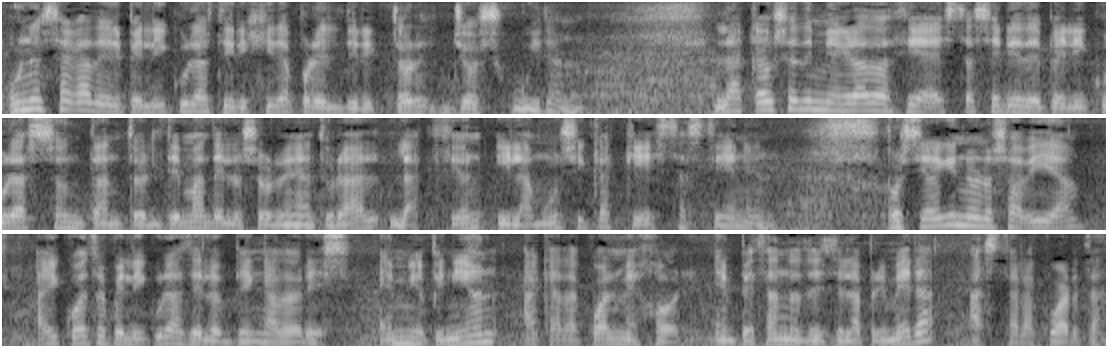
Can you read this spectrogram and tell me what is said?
una saga de películas dirigida por el director Josh Whedon. La causa de mi agrado hacia esta serie de películas son tanto el tema de lo sobrenatural, la acción y la música que éstas tienen. Por si alguien no lo sabía, hay cuatro películas de los Vengadores, en mi opinión, a cada cual mejor, empezando desde la primera hasta la cuarta.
